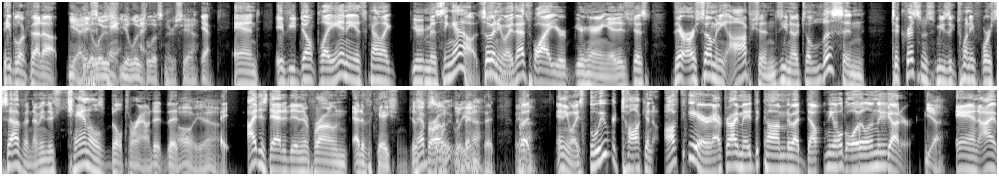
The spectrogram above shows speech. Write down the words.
people are fed up. Yeah, They you lose you lose I- listeners. Yeah. yeah. And if you don't play any, it's kind of like you're missing out. So mm-hmm. anyway, that's why you're you're hearing it. It's just there are so many options, you know, to listen to Christmas music 24/7. I mean, there's channels built around it that Oh yeah. I, I just added it in for our own edification, just for our own Absolutely, yeah. benefit. But Yeah. Anyway, so we were talking off the air after I made the comment about dumping the old oil in the gutter. Yeah. And I,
